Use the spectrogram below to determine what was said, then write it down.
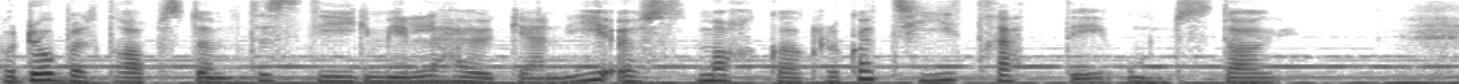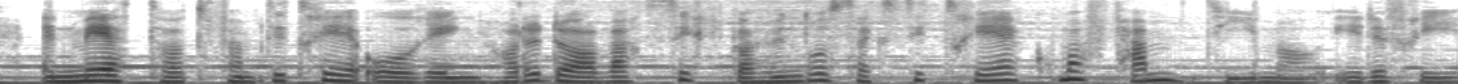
på dobbeltdrapsdømte Stig Millehaugen i Østmarka klokka 10.30 onsdag. En medtatt 53-åring hadde da vært ca. 163,5 timer i det fri.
